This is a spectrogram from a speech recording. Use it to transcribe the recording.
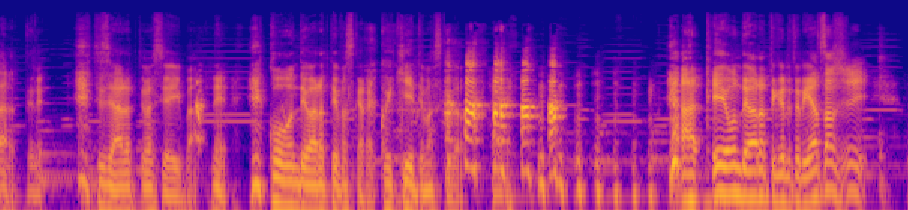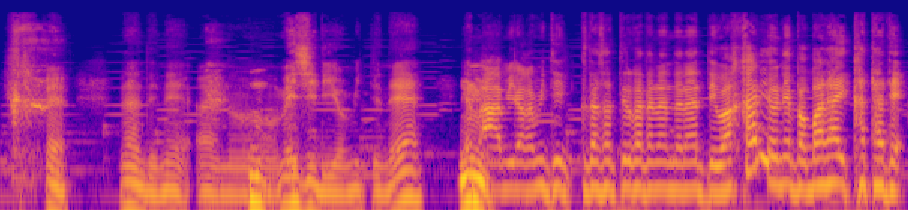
笑ってる。先生笑ってますよ、今。ね。高音で笑ってますから、声消えてますけど。はい あ、低音で笑ってくれてる。優しい。ね。なんでね、あの、う目尻を見てね、うんああ、皆が見てくださってる方なんだなって分かるよね、やっぱ笑い方で。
